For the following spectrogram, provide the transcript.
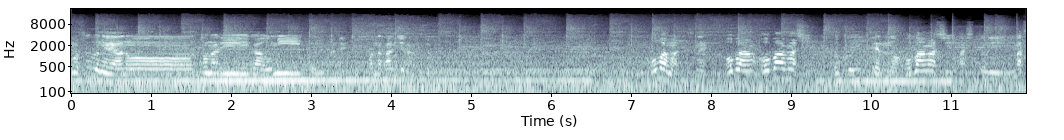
もうすぐねあのー隣が海というかねこんな感じなんですよ。小浜ですね。小浜小浜市福井県の小浜市走っております。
